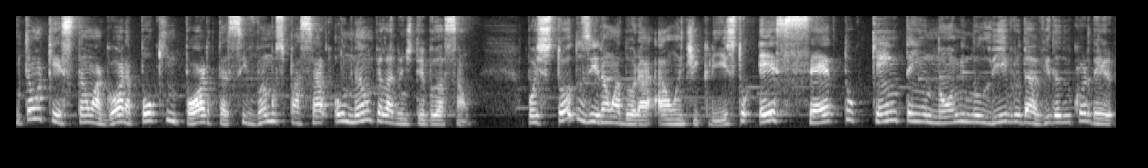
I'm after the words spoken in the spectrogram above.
Então a questão agora pouco importa se vamos passar ou não pela grande tribulação, pois todos irão adorar ao anticristo, exceto quem tem o nome no livro da vida do Cordeiro.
